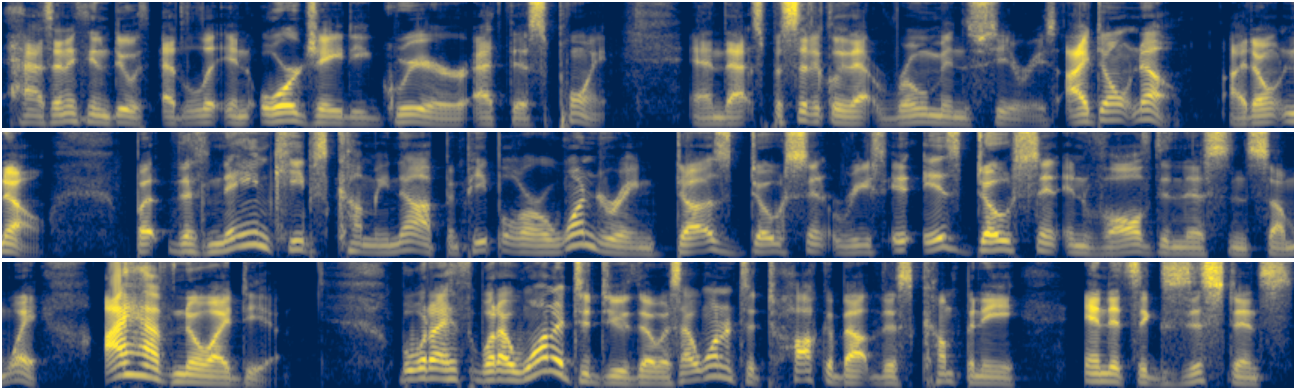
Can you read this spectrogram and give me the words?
has anything to do with Ed Litton or J.D. Greer at this point, and that specifically that Roman series. I don't know. I don't know. But this name keeps coming up, and people are wondering: Does Docent is Docent involved in this in some way? I have no idea. But what I what I wanted to do though is I wanted to talk about this company and its existence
